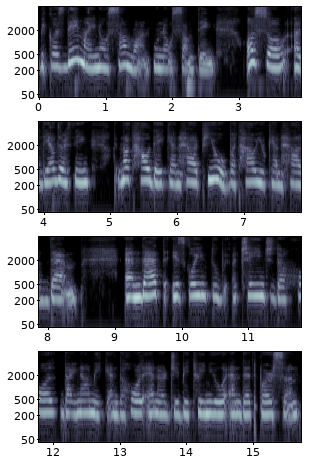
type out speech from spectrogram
because they might know someone who knows something also uh, the other thing not how they can help you but how you can help them. And that is going to uh, change the whole dynamic and the whole energy between you and that person.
